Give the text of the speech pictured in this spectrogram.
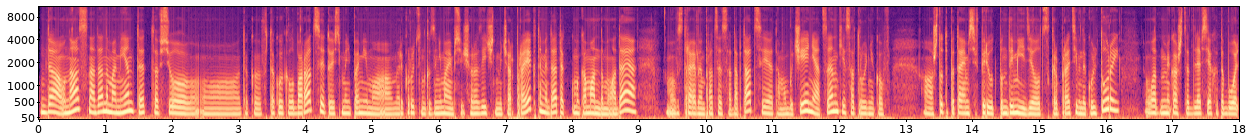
Да, у нас на данный момент это все такое, в такой коллаборации, то есть мы помимо рекрутинга занимаемся еще различными HR-проектами, да, так как мы команда молодая, мы выстраиваем процессы адаптации, там, обучения, оценки сотрудников, а, что-то пытаемся в период пандемии делать с корпоративной культурой, вот, мне кажется, для всех это боль.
